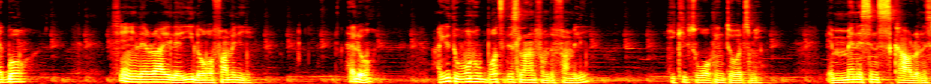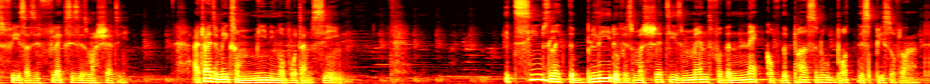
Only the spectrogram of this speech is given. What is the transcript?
Egbo, ṣé ẹ̀yin lè ra ilẹ̀ yìí lọ́wọ́ family? Hello, are you the one who bought this land from the family? He keeps walking towards me, a menacing scowl on his face as he flexes his machete. I try to make some meaning of what I'm seeing. It seems like the blade of his machete is meant for the neck of the person who bought this piece of land.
